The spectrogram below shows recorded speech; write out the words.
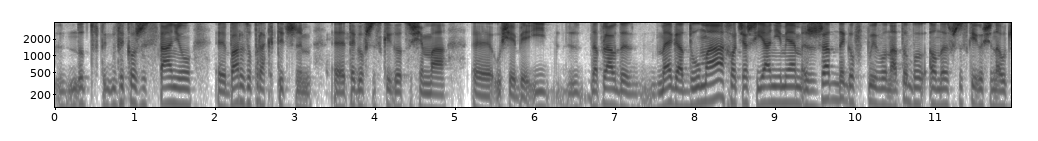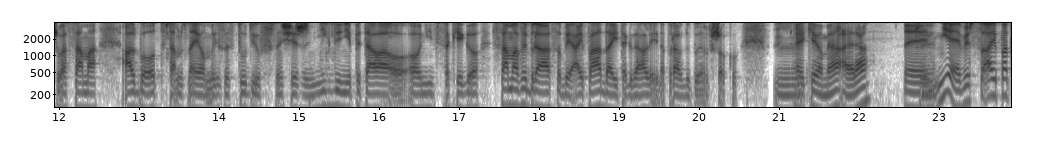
no, w wykorzystaniu e, bardzo praktycznym e, tego wszystkiego, co się ma u siebie. I naprawdę mega duma, chociaż ja nie miałem żadnego wpływu na to, bo ona wszystkiego się nauczyła sama albo od tam znajomych ze studiów, w sensie, że nigdy nie pytała o, o nic takiego. Sama wybrała sobie iPada i tak dalej. Naprawdę byłem w szoku. Mm. A jakiego miała? Era? E, Czy... Nie, wiesz co, iPad,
